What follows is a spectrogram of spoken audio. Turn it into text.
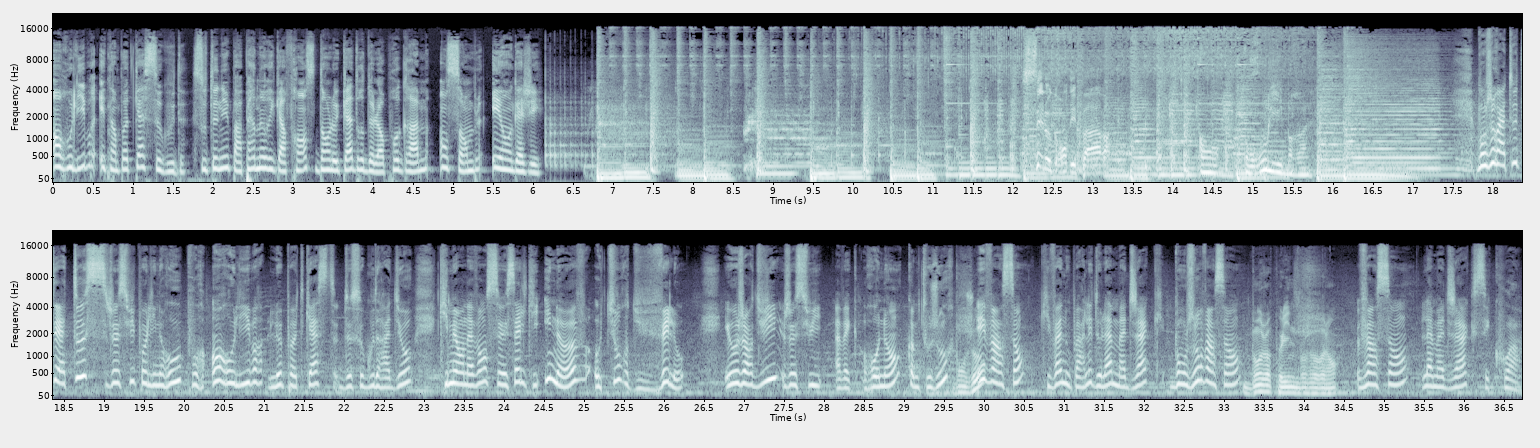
En roue libre est un podcast So Good, soutenu par Pernod Ricard France dans le cadre de leur programme Ensemble et engagé. C'est le grand départ. En roue libre. Bonjour à toutes et à tous, je suis Pauline Roux pour En roue libre, le podcast de So Good Radio qui met en avant ceux et celles qui innovent autour du vélo. Et aujourd'hui, je suis avec Ronan, comme toujours, Bonjour. et Vincent qui va nous parler de la Madjack. Bonjour Vincent. Bonjour Pauline, bonjour Roland. Vincent, la Madjack, c'est quoi?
